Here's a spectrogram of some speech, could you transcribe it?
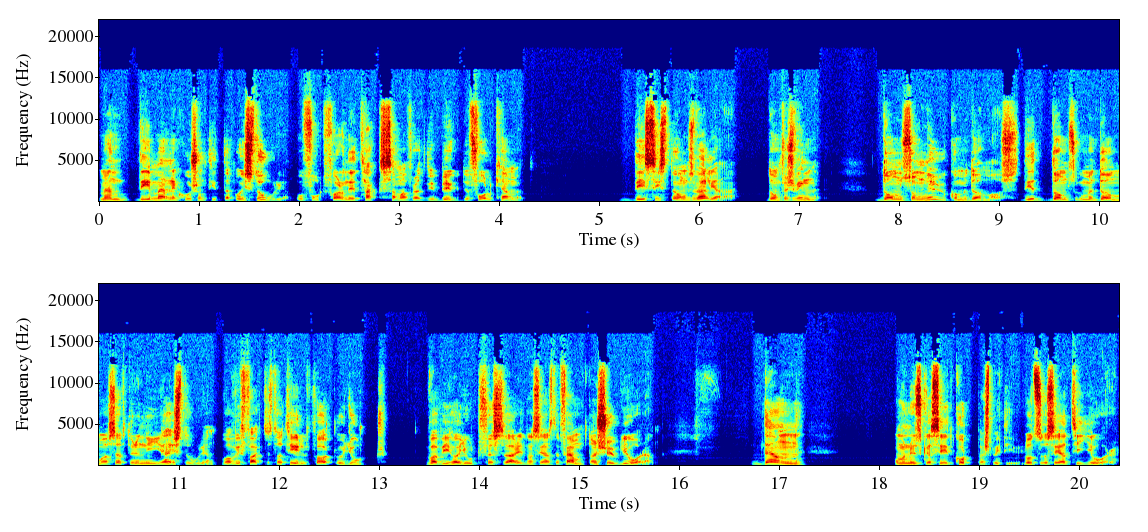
Men det är människor som tittar på historien och fortfarande är tacksamma för att vi byggde folkhemmet. Det är sistagångsväljarna. De försvinner. De som nu kommer döma oss, det är de som kommer döma oss efter den nya historien, vad vi faktiskt har tillfört och gjort. Vad vi har gjort för Sverige de senaste 15-20 åren den, om man nu ska se ett kort perspektiv, låt oss säga tio år,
